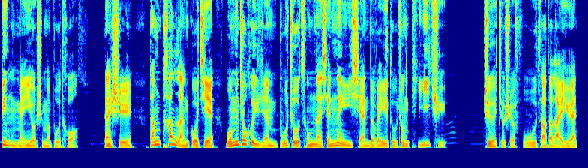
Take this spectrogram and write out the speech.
并没有什么不妥。但是，当贪婪过界，我们就会忍不住从那些内显的维度中提取，这就是浮躁的来源。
